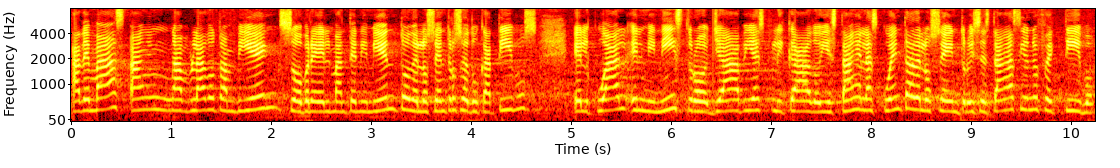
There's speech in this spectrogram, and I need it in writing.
Además, han hablado también sobre el mantenimiento de los centros educativos, el cual el ministro ya había explicado y están en las cuentas de los centros y se están haciendo efectivos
